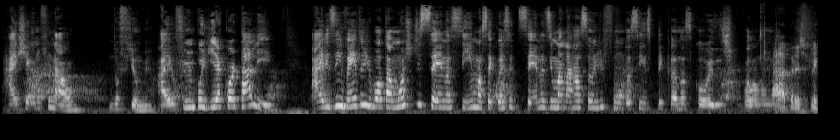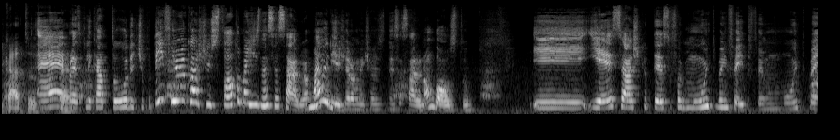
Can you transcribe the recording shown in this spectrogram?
Aí chega no final do filme. Aí o filme podia cortar ali. Aí eles inventam de botar um monte de cena, assim, uma sequência de cenas e uma narração de fundo, assim, explicando as coisas, tipo, falando. Ah, pra explicar tudo. É, é, pra explicar tudo. E, tipo, tem filme que eu acho isso totalmente desnecessário. A maioria, geralmente, eu acho desnecessário. Eu não gosto. E, e esse, eu acho que o texto foi muito bem feito. Foi muito bem,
